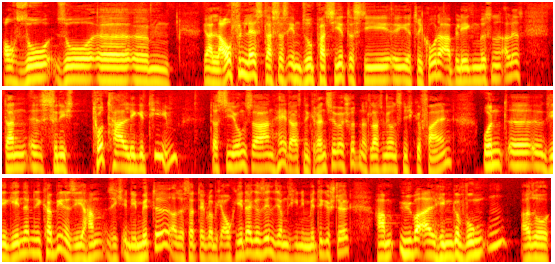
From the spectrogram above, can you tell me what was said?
auch so, so äh, ähm, ja, laufen lässt, dass das eben so passiert, dass die äh, ihr Trikot da ablegen müssen und alles, dann ist, finde ich, total legitim, dass die Jungs sagen, hey, da ist eine Grenze überschritten, das lassen wir uns nicht gefallen. Und äh, wir gehen dann in die Kabine. Sie haben sich in die Mitte, also das hat ja, glaube ich, auch jeder gesehen, sie haben sich in die Mitte gestellt, haben überall hingewunken, also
